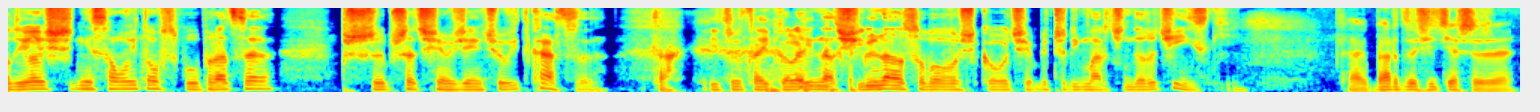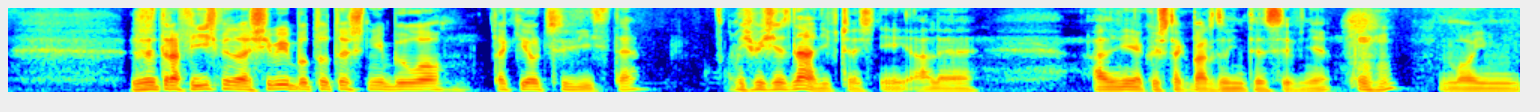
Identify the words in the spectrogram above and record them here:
Podjąłeś niesamowitą współpracę przy przedsięwzięciu Witkacy. Tak. I tutaj kolejna silna osobowość koło ciebie, czyli Marcin Dorociński. Tak, bardzo się cieszę, że, że trafiliśmy na siebie, bo to też nie było takie oczywiste. Myśmy się znali wcześniej, ale, ale nie jakoś tak bardzo intensywnie. Moim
